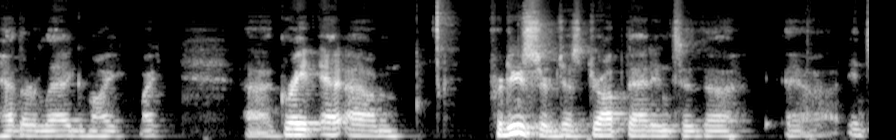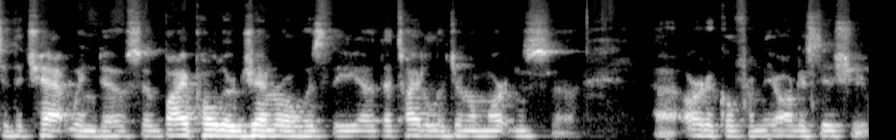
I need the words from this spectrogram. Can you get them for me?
heather legg my my great um, producer just dropped that into the uh, into the chat window. So bipolar general was the uh, the title of General Martin's uh, uh article from the August issue.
